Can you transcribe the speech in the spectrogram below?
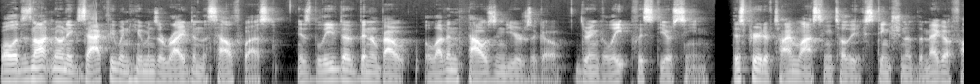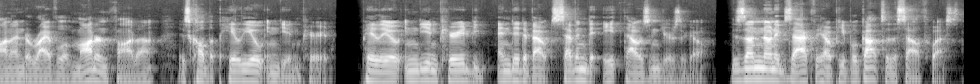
While it is not known exactly when humans arrived in the southwest, it is believed to have been about 11,000 years ago, during the late Pleistocene. This period of time, lasting until the extinction of the megafauna and arrival of modern fauna, is called the Paleo-Indian period. Paleo-Indian period ended about 7 to 8,000 years ago. It is unknown exactly how people got to the southwest.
